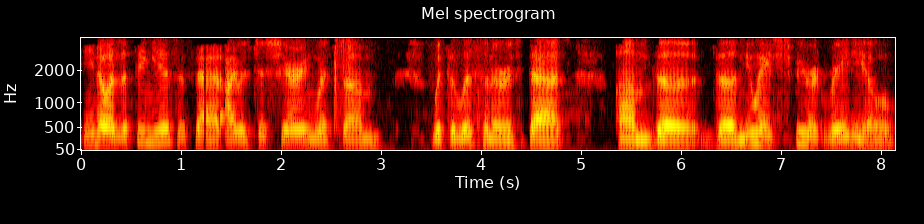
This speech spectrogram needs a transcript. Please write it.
You know, and the thing is, is that I was just sharing with um, with the listeners that um, the the New Age Spirit Radio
